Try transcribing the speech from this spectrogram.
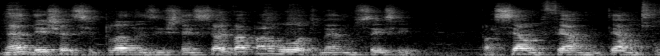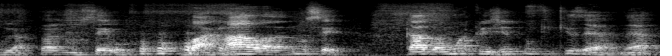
né, deixa esse plano existencial e vai para o outro, né? Não sei se para céu, inferno, interno, purgatório, não sei, o Valhalla, não sei. Cada um acredita no que quiser, né?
